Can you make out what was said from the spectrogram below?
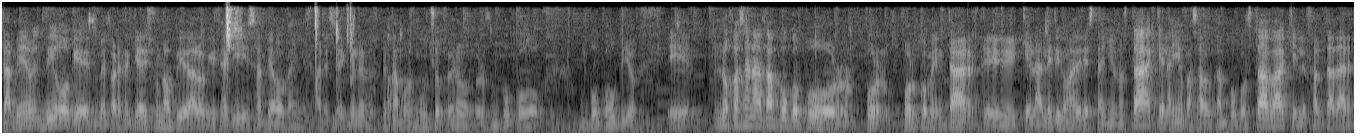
también digo que me parece que es una obviedad lo que dice aquí Santiago Cañizares, ¿eh? que le respetamos mucho, pero, pero es un poco, un poco obvio. Eh, no pasa nada tampoco por, por, comentar que, el Atlético de Madrid este año no está, que el año pasado tampoco estaba, que le falta dar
